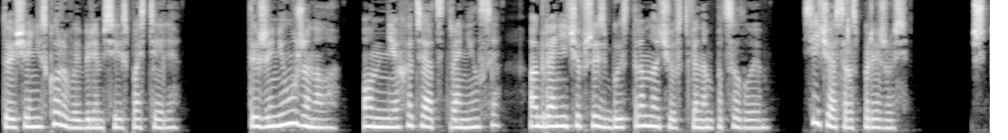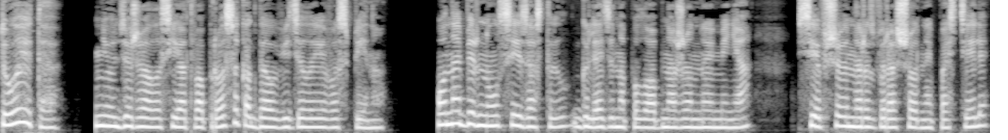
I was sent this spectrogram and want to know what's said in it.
то еще не скоро выберемся из постели». «Ты же не ужинала?» Он нехотя отстранился, ограничившись быстрым, но чувственным поцелуем. «Сейчас распоряжусь». «Что это?» Не удержалась я от вопроса, когда увидела его спину. Он обернулся и застыл, глядя на полуобнаженную меня, севшую на разворошенной постели,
